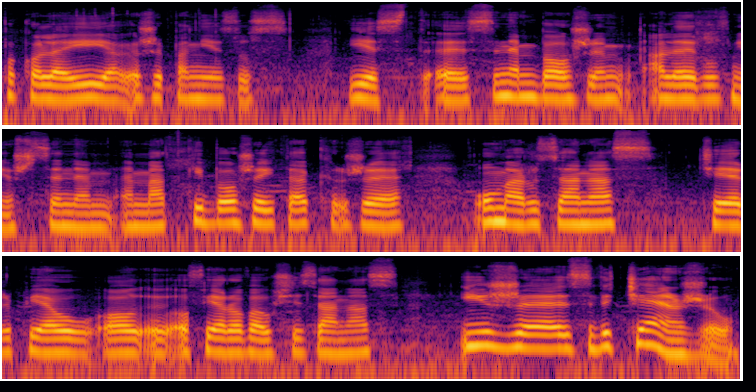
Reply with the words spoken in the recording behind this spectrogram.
po kolei, że Pan Jezus jest e, Synem Bożym, ale również Synem Matki Bożej, tak, że umarł za nas, cierpiał, ofiarował się za nas i że zwyciężył.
